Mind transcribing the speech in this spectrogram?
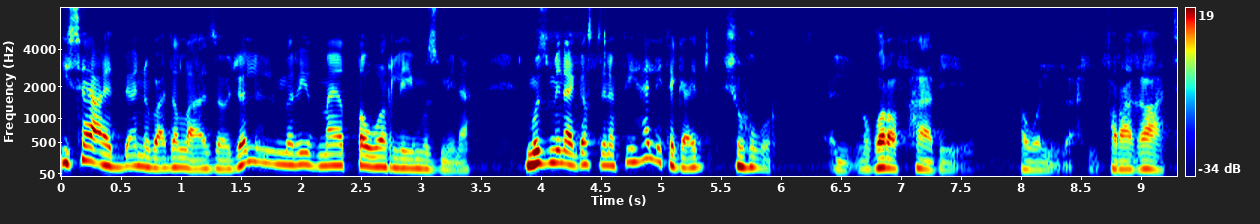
يساعد بأنه بعد الله عز وجل المريض ما يتطور لمزمنة. مزمنة قصدنا فيها اللي تقعد شهور. الغرف هذه أو الفراغات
